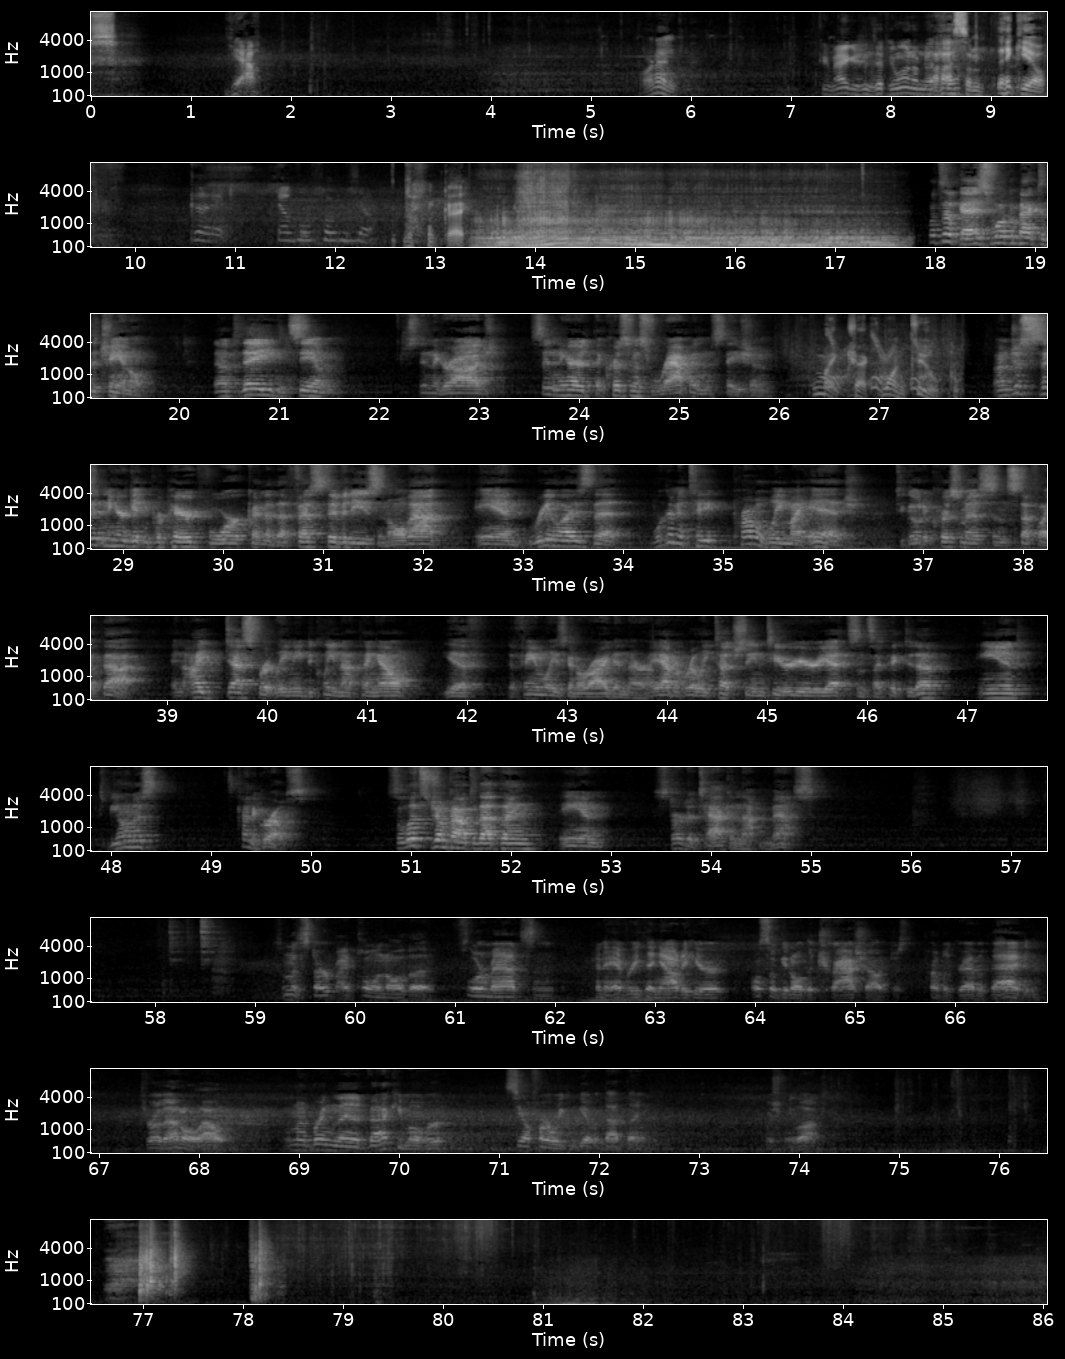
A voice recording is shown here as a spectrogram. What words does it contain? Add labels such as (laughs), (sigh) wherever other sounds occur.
gross. Yeah. Morning. A few magazines if you want them. That's Awesome. Thank you. Good. Double thumbs up. (laughs) Okay. What's up guys? Welcome back to the channel. Now today you can see I'm just in the garage, sitting here at the Christmas wrapping station. Mic check one, two. I'm just sitting here getting prepared for kind of the festivities and all that and realize that we're going to take probably my edge to go to Christmas and stuff like that. And I desperately need to clean that thing out if the family is going to ride in there. I haven't really touched the interior yet since I picked it up and to be honest, it's kind of gross. So let's jump out to that thing and start attacking that mess. I'm gonna start by pulling all the floor mats and kind of everything out of here. Also get all the trash out. Just probably grab a bag and throw that all out. I'm gonna bring the vacuum over, see how far we can get with that thing. Wish me luck. Ah.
